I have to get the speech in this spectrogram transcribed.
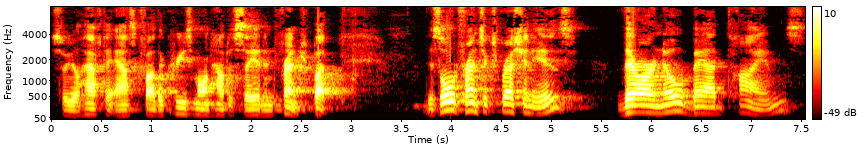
So you'll have to ask Father Crismon how to say it in French. But this old French expression is, there are no bad times,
